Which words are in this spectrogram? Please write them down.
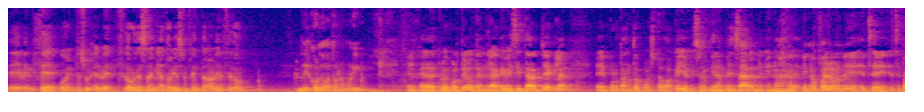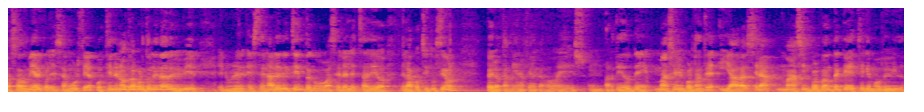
de, vencer, pues el, vencedor de esa eliminatoria se enfrentará al vencedor del Córdoba Torremolino. El Jerez Club Deportivo tendrá que visitar Yecla eh, por tanto, pues todo aquello que se lo quieran pensar, que no, que no fueron eh, este, este, pasado miércoles a Murcia, pues tienen otra oportunidad de vivir en un escenario distinto como va a ser el Estadio de la Constitución, pero también al fin y al cabo es un partido de máxima importancia y ahora será más importante que este que hemos vivido.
